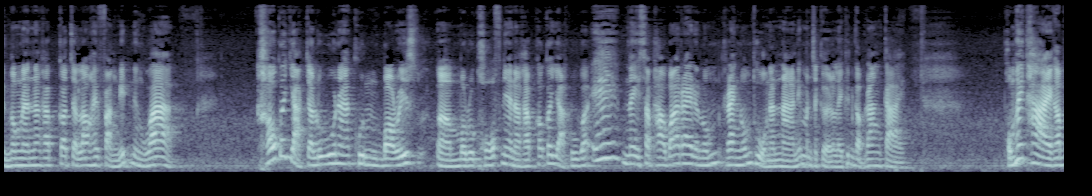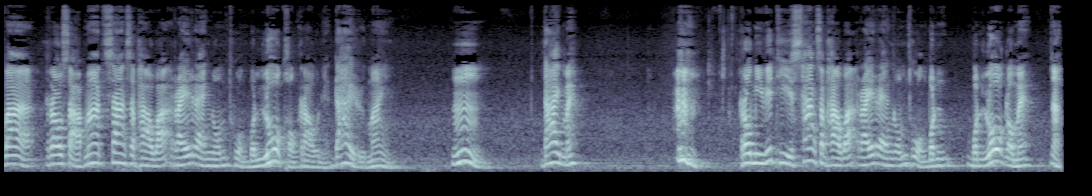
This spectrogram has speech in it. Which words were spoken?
ถึงตรงนั้นนะครับ ก็จะเล่าให้ฟังนิดนึงว่าเขาก็อยากจะรู้นะคุณบอริสโมรูโคฟเนี่ยนะครับเขาก็อยากรู้ว่าเอ๊ะในสภาวะแรงโน้มแรงโน้มถ่วงนานๆนี่มันจะเกิดอะไรขึ้นกับร่างกาย ผมให้ทายครับว่าเราสามารถสร้างสภาวะไร้แรงโน้มถ่วงบนโลกของเราเนี่ยได้หรือไม่ อืม ได้ไหม เรามีวิธีสร้างสภาวะไร้แรงโน้มถ่วงบนบนโลกเราไหมนะ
